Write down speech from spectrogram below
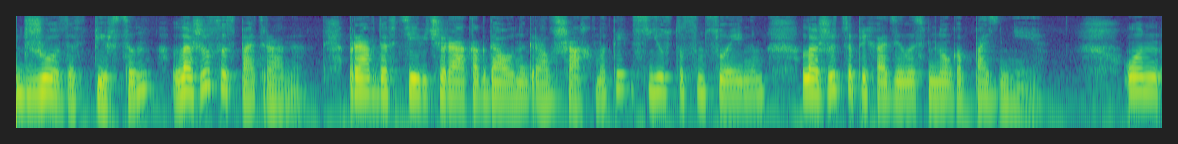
Джозеф Пирсон ложился спать рано. Правда, в те вечера, когда он играл в шахматы с Юстасом Суэйном, ложиться приходилось много позднее. Он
